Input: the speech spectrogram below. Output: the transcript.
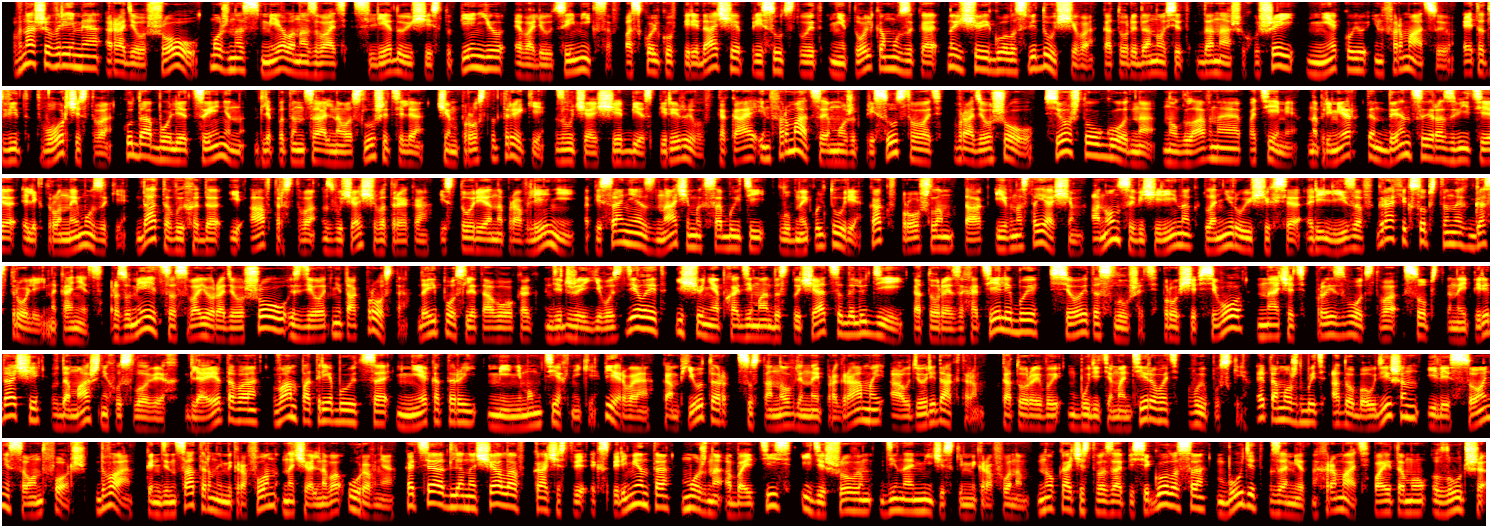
В наше время радиошоу можно смело назвать следующей ступенью эволюции миксов, поскольку в передаче присутствует не только музыка, но еще и голос ведущего, который доносит до наших ушей некую информацию. Этот вид творчества куда более ценен для потенциального слушателя, чем просто треки, звучащие без перерывов. Какая информация может присутствовать в радиошоу? Все что угодно, но главное по теме. Например, тенденции развития электронной музыки, дата выхода и авторство звучащего трека, история направлений, описание значимых событий в клубной культуре, как в прошлом, так и в настоящем, анонсы вечеринок, планирующихся релизов, график собственных гастролей, наконец. Разумеется, свое радиошоу сделать не так просто. Да и после того, как диджей его сделает, еще необходимо достучаться до людей, которые захотели бы все это слушать. Проще всего начать производство собственной передачи в домашних условиях. Для этого вам потребуется некоторый минимум техники. Первое. Компьютер с установленной программой аудиоредактором, в которой вы будете монтировать выпуски. Это может быть Adobe Audition или Sony SoundForge. 2. Конденсаторный микрофон начального уровня. Хотя для начала в качестве эксперимента можно обойтись и дешевым динамическим микрофоном, но качество записи голоса будет заметно хромать, поэтому лучше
